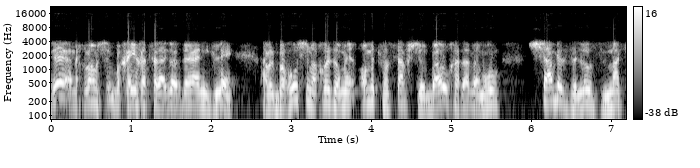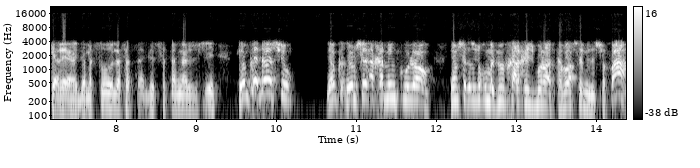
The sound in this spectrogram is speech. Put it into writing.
זה, אנחנו לא בחיים חצי זה היה נגלה. אבל ברור שמאחורי זה אומר אומץ נוסף שבאו חז"ל ואמרו, שבת זה לא זמן, כי הרי גם אסור לשטן, יום קדוש הוא, יום, יום של רחמים כולו, יום שקדוש ברוך הוא מזמין אותך לחשבונו, אז תבוא עכשיו מזה שופר?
